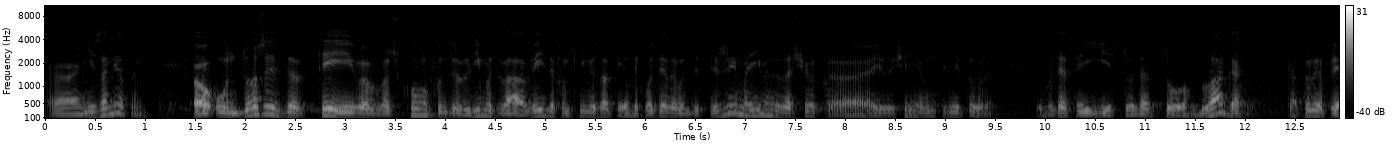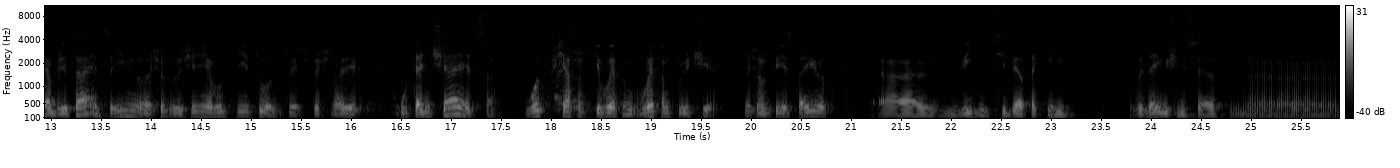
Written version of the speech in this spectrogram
незаметным. Он дозис дер тейва вашком фундер лимит ваавейда функниме. Так вот это вот достижимо именно за счет изучения внутренней Торы. Вот это и есть то, да, то благо, которое приобретается именно за счет изучения внутренней Торы. То есть, что человек утончается, вот в частности в этом, в этом ключе. То есть он перестает э, видеть себя таким выдающимся э,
